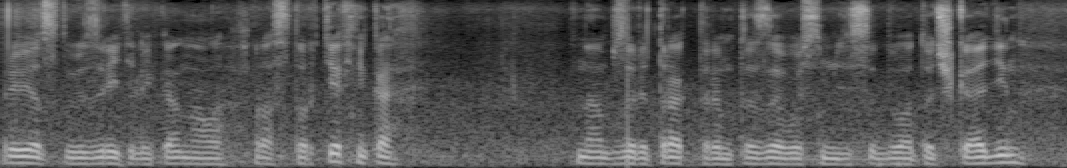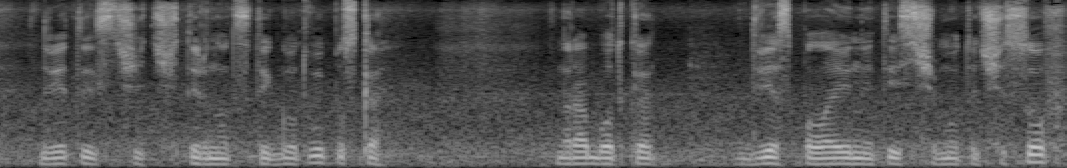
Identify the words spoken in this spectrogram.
Приветствую зрителей канала Простор Техника. На обзоре трактор МТЗ 82.1 2014 год выпуска. Наработка 2500 моточасов.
